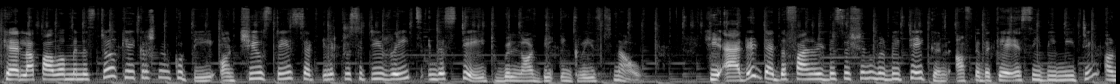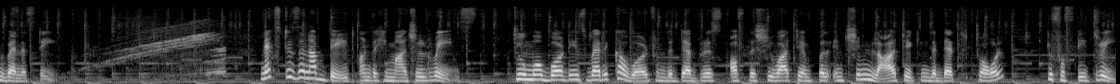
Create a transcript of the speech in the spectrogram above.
Kerala Power Minister K. Krishnan Kutty on Tuesday said electricity rates in the state will not be increased now. He added that the final decision will be taken after the KSEB meeting on Wednesday. Next is an update on the Himachal rains. Two more bodies were recovered from the debris of the Shiva temple in Shimla, taking the death toll to 53.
